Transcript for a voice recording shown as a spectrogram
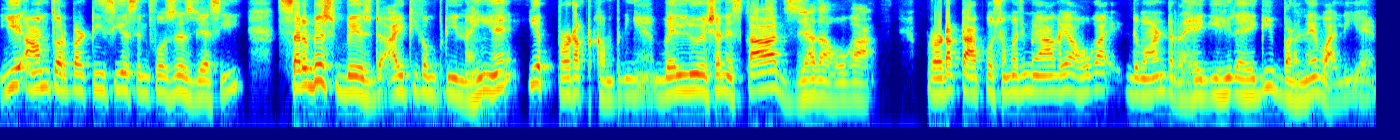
ये आमतौर पर टीसीएस इन्फोसिस जैसी सर्विस बेस्ड आईटी कंपनी नहीं है, ये प्रोडक्ट कंपनी है। वैल्यूएशन इसका ज़्यादा होगा। प्रोडक्ट आपको समझ में आ गया होगा डिमांड रहेगी ही रहेगी, बढ़ने वाली है।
